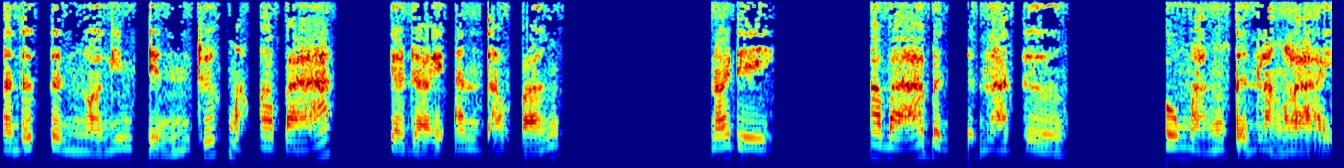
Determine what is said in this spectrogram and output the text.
lạnh tình ngồi nghiêm chỉnh trước mặt hoa bá, chờ đợi anh thẩm vấn. Nói đi, hoa bá bình tĩnh lạ thường, khuôn mặn tĩnh lặng lại,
